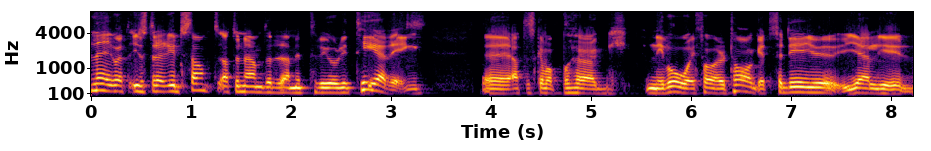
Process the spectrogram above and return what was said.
nej, just det där, är intressant att du nämnde det där med prioritering. Eh, att det ska vara på hög nivå i företaget. För det ju, gäller ju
